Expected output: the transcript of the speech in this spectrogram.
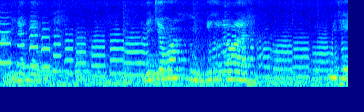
อันนี้จะเป็นนนี้จะว่าหุ่นนี่เขาเรียกว่าอะไร ไม่เท่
